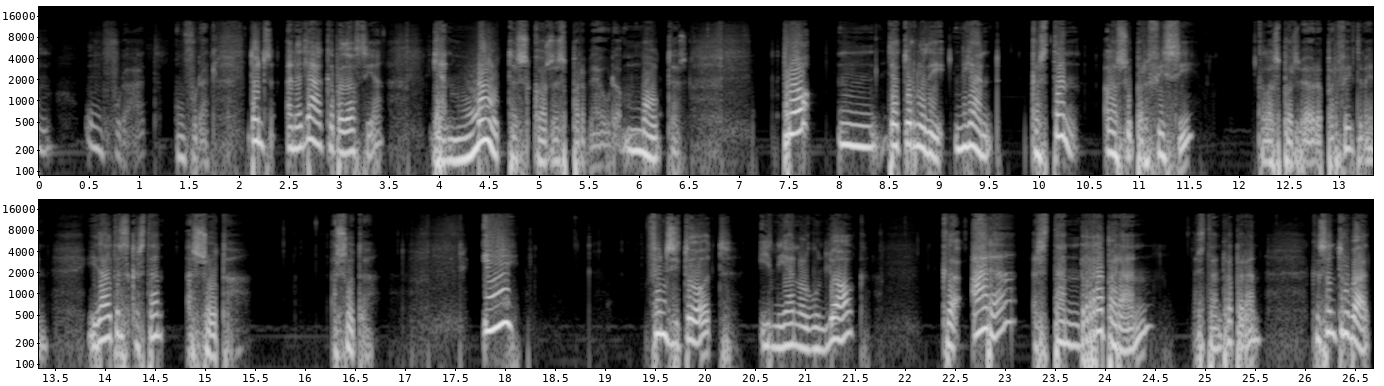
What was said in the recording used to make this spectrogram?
un, un forat, un forat. Doncs en allà a Capadòcia hi ha moltes coses per veure, moltes. Però, mm, ja torno a dir, n'hi ha que estan a la superfície, que les pots veure perfectament, i d'altres que estan a sota, a sota. I fins i tot, i n'hi ha en algun lloc, que ara estan reparant, estan reparant, que s'han trobat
